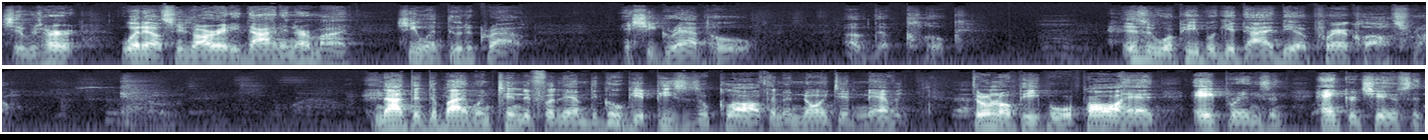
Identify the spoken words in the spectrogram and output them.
She was hurt. What else? She was already dying in her mind. She went through the crowd and she grabbed hold of the cloak. This is where people get the idea of prayer cloths from. Not that the Bible intended for them to go get pieces of cloth and anoint it and have it thrown on people. Where Paul had aprons and handkerchiefs, and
